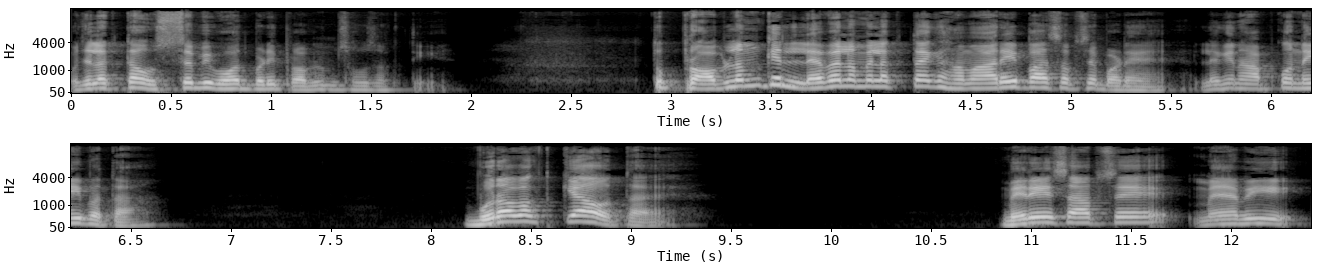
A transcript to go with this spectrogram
मुझे लगता है उससे भी बहुत बड़ी प्रॉब्लम्स हो सकती हैं। तो प्रॉब्लम के लेवल हमें लगता है कि हमारे पास सबसे बड़े हैं लेकिन आपको नहीं पता। बुरा वक्त क्या होता है? मेरे हिसाब से मैं अभी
